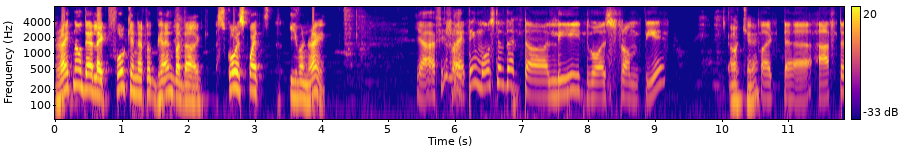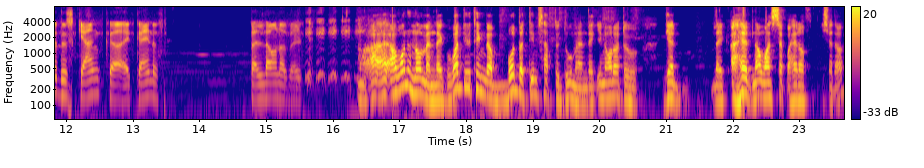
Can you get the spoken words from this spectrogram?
right now they're like 4k network behind, but the score is quite even, right? Yeah, I feel So I think most of that uh, lead was from PA, Okay. but uh, after this gank, uh, it kind of fell down a bit. I I want to know, man. Like, what do you think the both the teams have to do, man? Like, in order to get like ahead now, one step ahead of each other.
